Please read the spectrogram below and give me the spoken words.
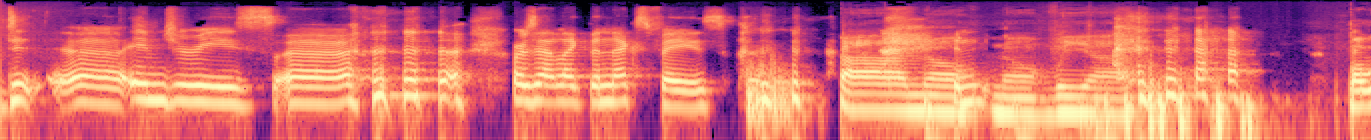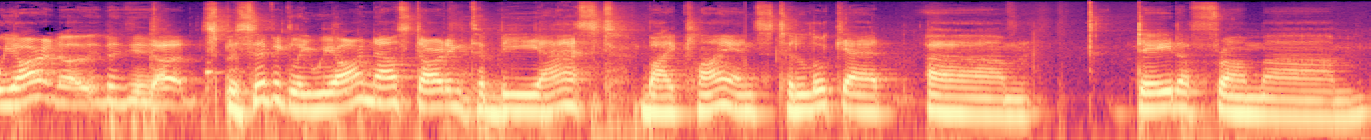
d- uh, injuries, uh, or is that like the next phase? uh, no, no, we. Uh, but we are uh, specifically we are now starting to be asked by clients to look at um, data from um,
